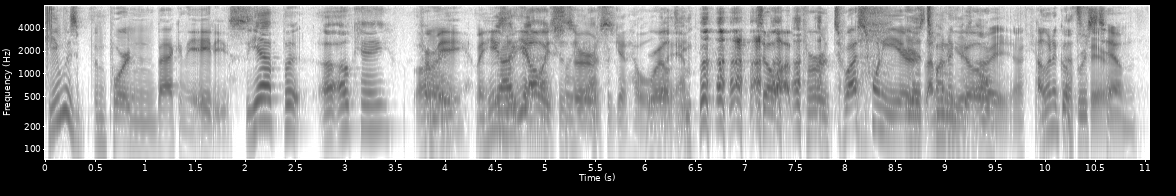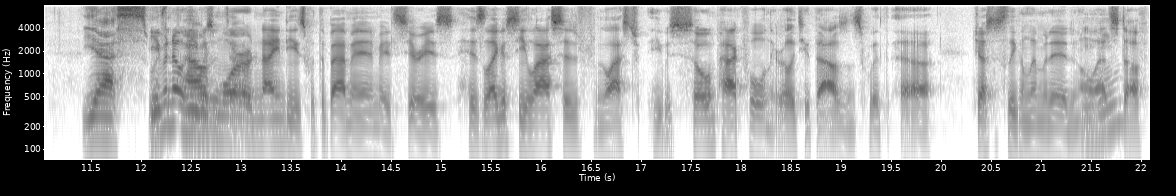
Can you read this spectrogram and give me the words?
He was important back in the '80s. Yeah, but uh, okay. For me, I mean, he's, he always deserves I forget how old royalty. I am. so uh, for the last 20 years, Yeah, I'm gonna go. All right, okay. I'm gonna go That's Bruce fair. Timm. yes. Even though he was more doubt. 90s with the Batman animated series, his legacy lasted from the last. He was so impactful in the early 2000s with uh, Justice League Unlimited and all that stuff.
